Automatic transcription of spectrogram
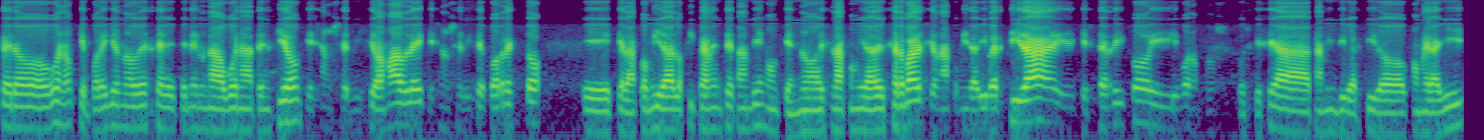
pero bueno, que por ello no deje de tener una buena atención, que sea un servicio amable, que sea un servicio correcto eh, que la comida lógicamente también, aunque no es la comida del Cerval, sea una comida divertida, eh, que esté rico y bueno, pues, pues que sea también divertido comer allí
